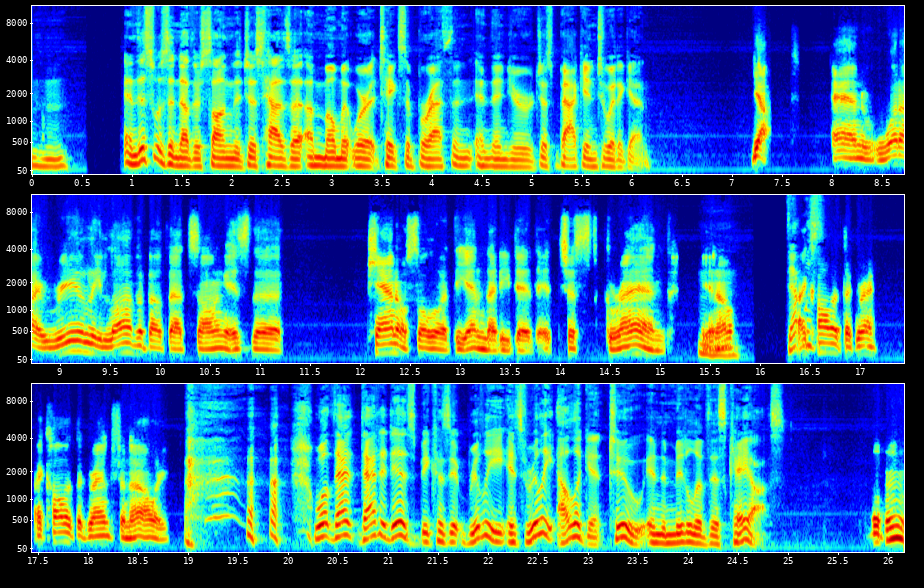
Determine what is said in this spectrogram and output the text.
Mm-hmm. And this was another song that just has a, a, moment where it takes a breath and, and then you're just back into it again. Yeah. And what I really love about that song is the piano solo at the end that he did. It's just grand, you mm-hmm. know? That I call it the grand I call it the grand finale. well, that that it is because it really it's really elegant too in the middle of this chaos. Mm-hmm.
